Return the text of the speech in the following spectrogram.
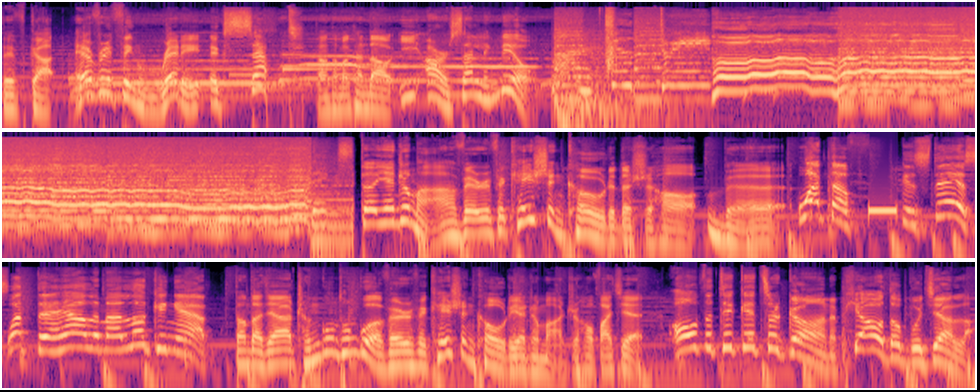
，They've got everything ready except 当他们看到一二三零六的验证码 verification code 的时候，What the f is this? What the hell am I looking at? 当大家成功通过 verification code 验证码之后，发现 all the tickets are gone，票都不见了。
